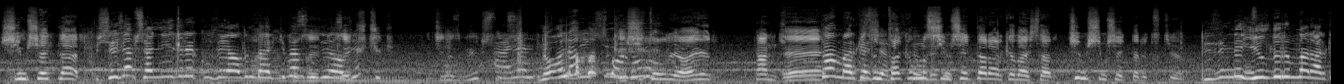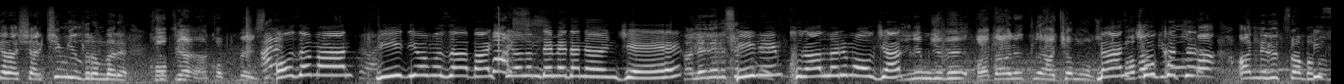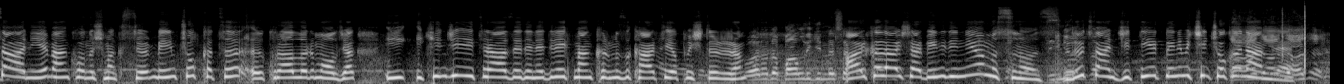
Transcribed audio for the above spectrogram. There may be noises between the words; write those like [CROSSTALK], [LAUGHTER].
Şimşekler. Bir şey diyeceğim sen niye direkt kuzeye aldın? Belki ben Kuzey, kuzeye Kuzey alacağım. küçük. İkiniz büyüksünüz. Aynen. Ne alakası var? Eşit oluyor hayır. Tamam iki. Ee, Tamam arkadaşlar. Bizim takımımız şimşekler arkadaşlar. Kim şimşekleri tutuyor? Bizim de yıldırımlar arkadaşlar. Kim yıldırımları? Kopya ya, copy paste. O zaman videomuza başlayalım demeden önce Kaleleri benim kurallarım olacak. Benim gibi adaletli hakem olacak. Ben Babam çok gibi katı olma. Anne lütfen babam. bir saniye ben konuşmak istiyorum. Benim çok katı e, kurallarım olacak. İ- ikinci itiraz edene direkt ben kırmızı kartı yapıştırırım. Bu arada bal liginde sen... Arkadaşlar beni dinliyor musunuz? Dinliyoruz Lütfen ciddiyet benim için çok Hadi, önemli. Hadi, hadi.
